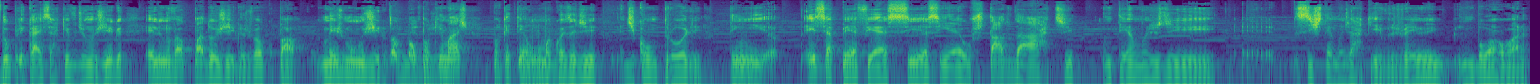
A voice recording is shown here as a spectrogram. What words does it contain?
duplicar esse arquivo de 1 GB, ele não vai ocupar 2 GB, vai ocupar mesmo 1 GB. Então, um pouquinho giga. mais, porque tem alguma uhum. coisa de, de controle. Tem esse APFS, assim, é o estado da arte em termos de é, sistema de arquivos. Veio em, boa hora.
